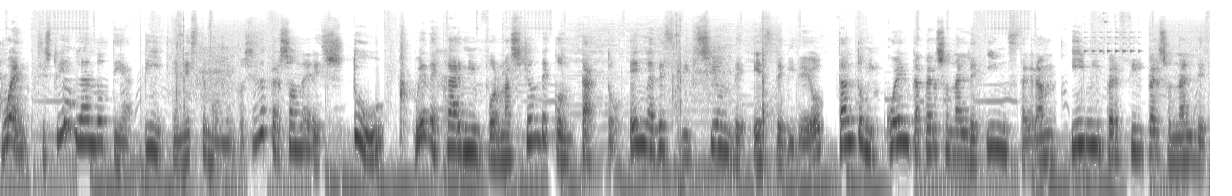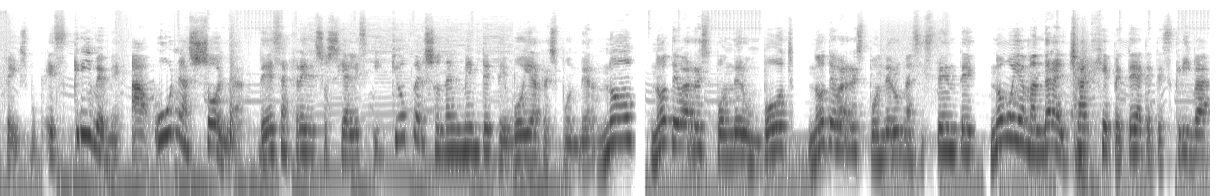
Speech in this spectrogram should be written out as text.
Bueno, si estoy hablándote a ti en este momento, si esa persona eres tú, voy a dejar mi información de contacto en la descripción de este video, tanto mi cuenta personal de Instagram y mi perfil personal de Facebook escríbeme a una sola de esas redes sociales y yo personalmente te voy a responder. No, no te va a responder un bot, no te va a responder un asistente, no voy a mandar al chat GPT a que te escriba.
